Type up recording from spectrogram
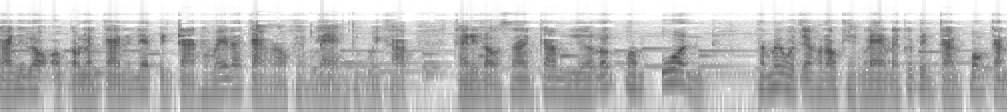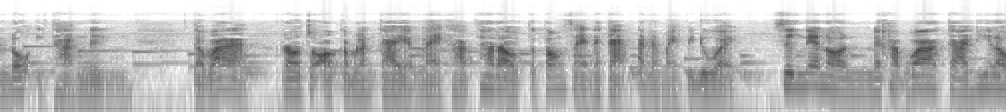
การที่เราออกกำลังกายนั้นเนี่ยเป็นการทำให้ร่างกายของเราแข็งแรงถูกไหมครับ การที่เราสร้างกล้ามเนื้อลดความอ้วนทำให้หัวใจของเราแข็งแรงนั้นก็เป็นการป้องกันโรคอีกทางหนึ่ง แต่ว่าเราจะออกกำลังกายอย่างไรครับ ถ้าเราจะต้องใส่หน้ากากอนามัยไปด้วย ซึ่งแน่นอนนะครับว่าการที่เรา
